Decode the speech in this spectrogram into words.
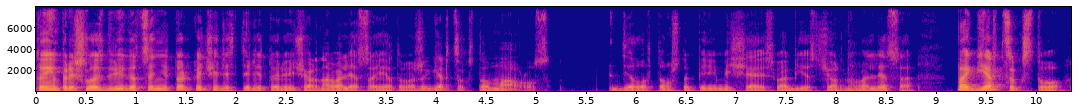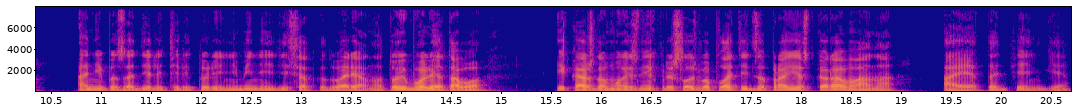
то им пришлось двигаться не только через территорию Черного леса и этого же герцогства Маурус. Дело в том, что, перемещаясь в объезд Черного леса, по герцогству они бы задели территории не менее десятка дворян, а то и более того, и каждому из них пришлось бы платить за проезд каравана, а это деньги.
